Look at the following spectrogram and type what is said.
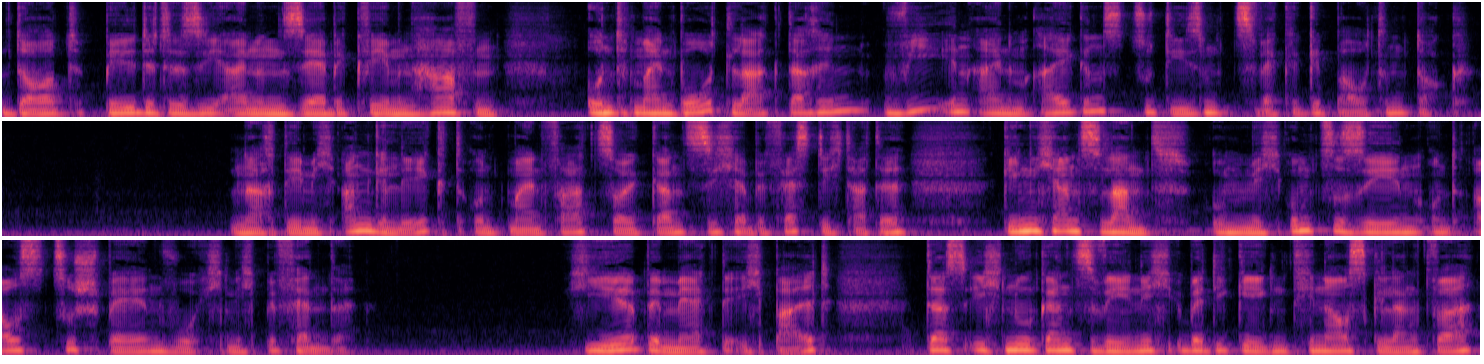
Dort bildete sie einen sehr bequemen Hafen, und mein Boot lag darin wie in einem eigens zu diesem Zwecke gebauten Dock. Nachdem ich angelegt und mein Fahrzeug ganz sicher befestigt hatte, ging ich ans Land, um mich umzusehen und auszuspähen, wo ich mich befände. Hier bemerkte ich bald, dass ich nur ganz wenig über die Gegend hinausgelangt war,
